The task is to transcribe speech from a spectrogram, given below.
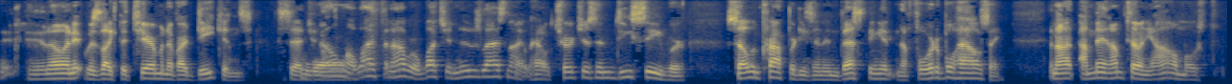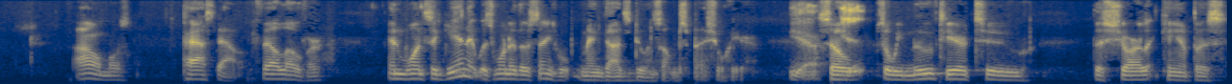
you know, and it was like the chairman of our deacons said, You know, my wife and I were watching news last night how churches in DC were selling properties and investing it in affordable housing. And I, I man, I'm telling you, I almost, I almost passed out, fell over. And once again, it was one of those things. Well, man, God's doing something special here. Yeah. So so we moved here to the Charlotte campus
